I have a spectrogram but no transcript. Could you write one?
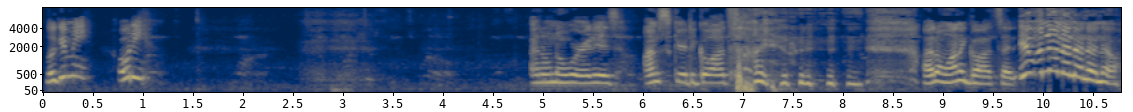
Look at me. Odie. I don't know where it is. I'm scared to go outside. I don't want to go outside. Ew, no, no, no, no, no.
